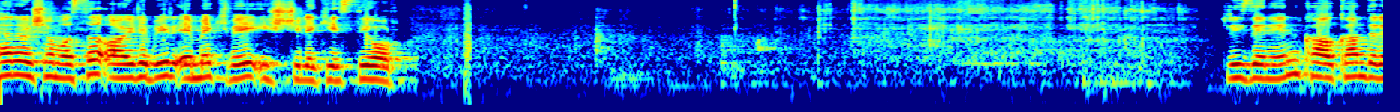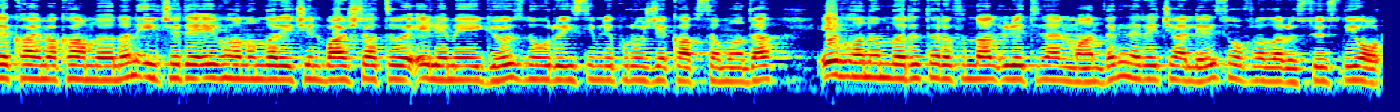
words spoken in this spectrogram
Her aşaması ayrı bir emek ve işçilik istiyor. Rize'nin Kalkandere Kaymakamlığı'nın ilçede ev hanımları için başlattığı El Göz Nuru isimli proje kapsamında ev hanımları tarafından üretilen mandalina reçelleri sofraları süslüyor.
